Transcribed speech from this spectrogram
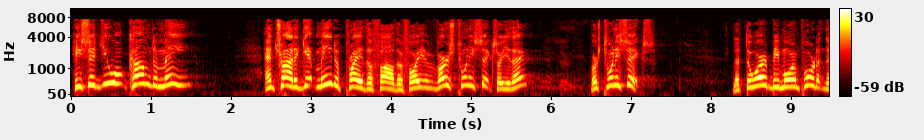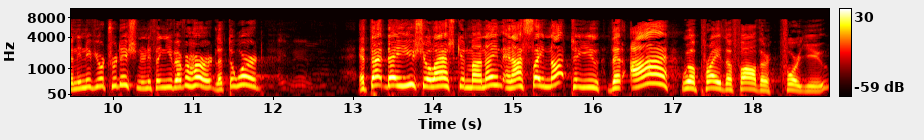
He said, You won't come to me and try to get me to pray the Father for you. Verse 26, are you there? Yes, Verse 26. Let the word be more important than any of your tradition, anything you've ever heard. Let the word. Amen. At that day you shall ask in my name, and I say not to you that I will pray the Father for you,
